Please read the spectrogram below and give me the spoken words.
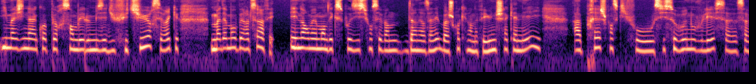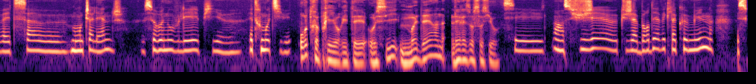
imaginer à quoi peut ressembler le musée du futur. C'est vrai que Madame Oberholzer a fait énormément d'expositions ces 20 dernières années. Ben, je crois qu'elle en a fait une chaque année. Après, je pense qu'il faut aussi se renouveler. Ça, ça va être ça euh, mon challenge. Se renouveler et puis euh, être motivé. Autre priorité aussi moderne, les réseaux sociaux. C'est un sujet euh, que j'ai abordé avec la commune. Est-ce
